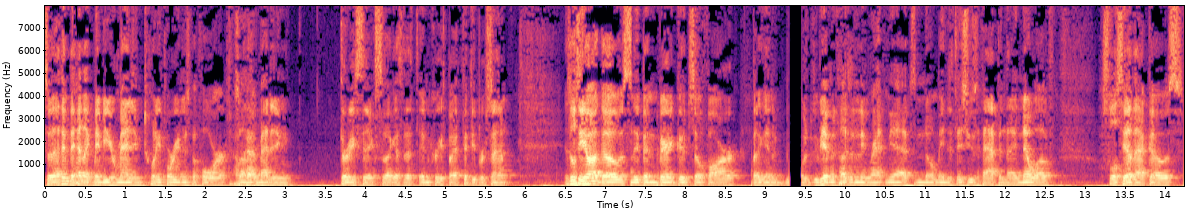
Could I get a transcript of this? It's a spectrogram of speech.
So I think they had like maybe you're managing 24 units before, so okay. they're managing 36. So I guess that's increased by 50 percent. So we'll see how it goes. They've been very good so far, but again, we haven't collected any rent yet. No maintenance issues have happened that I know of. So we'll see how that goes.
